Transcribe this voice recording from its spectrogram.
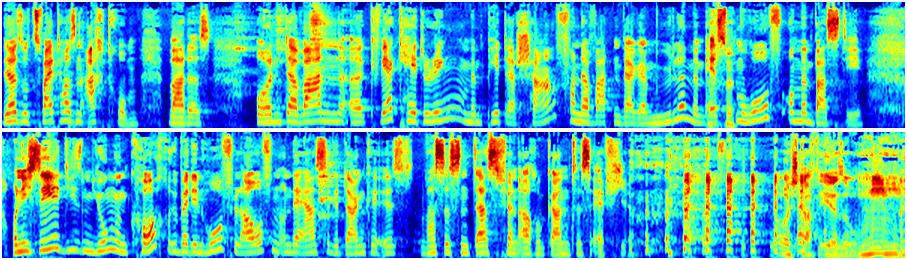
Ja, so 2008 rum war das. Und da waren äh, Quercatering mit dem Peter Scharf von der Wartenberger Mühle, mit dem Espenhof und mit dem Basti. Und ich sehe diesen jungen Koch über den Hof laufen und der erste Gedanke ist, was ist denn das für ein arrogantes Äffchen? Oh, ich dachte eher so, hm,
